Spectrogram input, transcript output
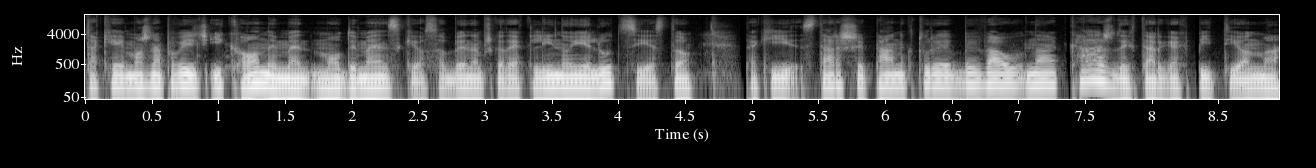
takie, można powiedzieć, ikony mody męskiej. Osoby na przykład jak Lino Jelucci. Jest to taki starszy pan, który bywał na każdych targach Pitti. On ma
